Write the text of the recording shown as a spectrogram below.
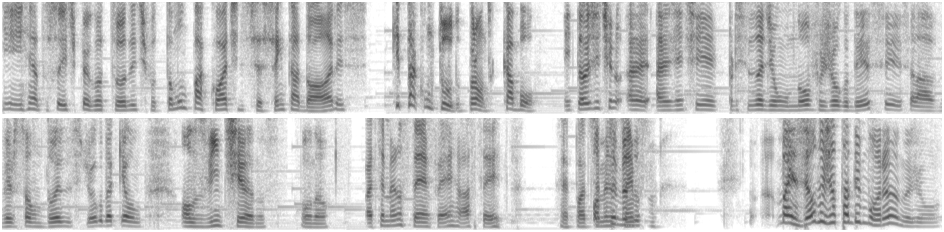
e a do Switch pegou tudo e tipo, toma um pacote de 60 dólares, que tá com tudo, pronto, acabou. Então a gente, a, a gente precisa de um novo jogo desse, sei lá, versão 2 desse jogo daqui a, um- a uns 20 anos, ou não? Pode ser menos tempo, hein? Eu aceito. É, pode ser Pode menos ser tempo. menos- Mas Zelda já tá demorando, João.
